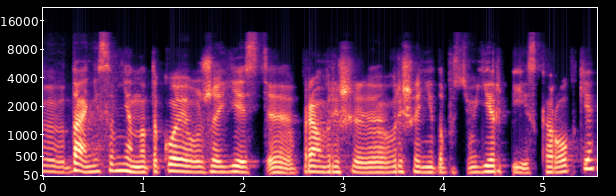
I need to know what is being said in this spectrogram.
Э, да, несомненно, такое уже есть э, прямо в, реш... в решении, допустим, ERP из коробки.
